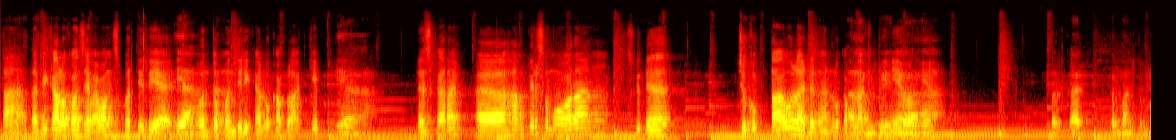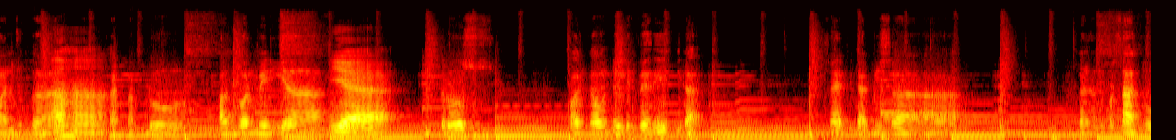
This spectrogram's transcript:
Nah, tapi kalau konsep abang seperti itu ya, Iya. untuk mendirikan luka pelakip ya dan sekarang eh, hampir semua orang sudah cukup tahu lah dengan luka pelakip ini ya bang ya. Berkat teman-teman juga Aha. berkat Dul kawan-kawan media Iya. terus kawan-kawan delivery tidak saya tidak bisa bukan satu persatu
